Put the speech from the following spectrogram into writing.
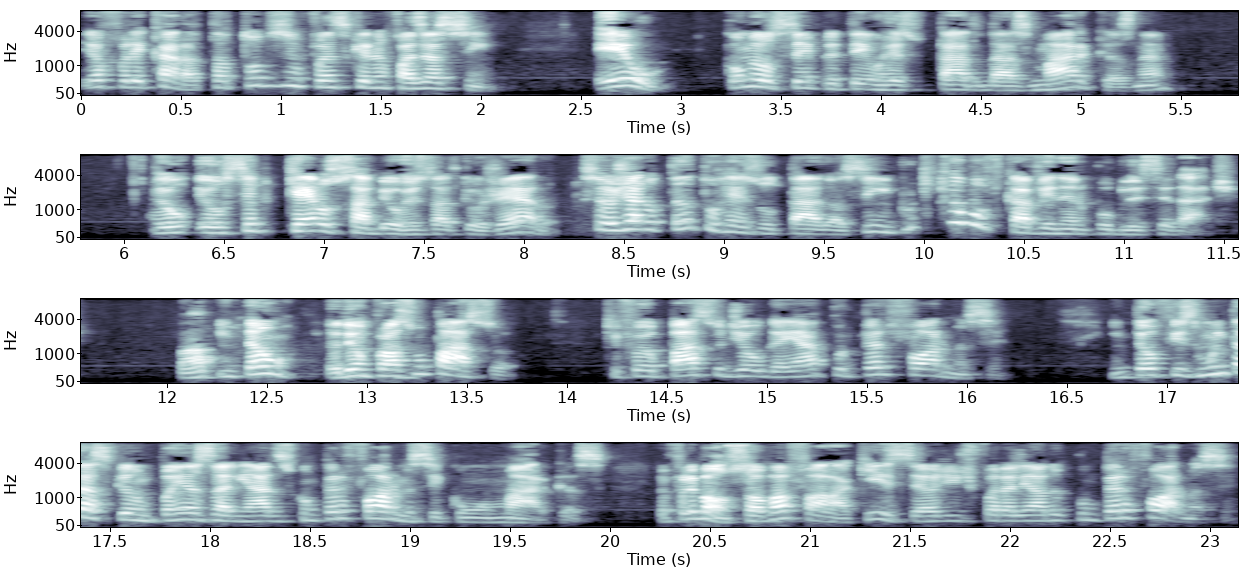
e eu falei, cara, tá todos os influencers querendo fazer assim. Eu, como eu sempre tenho o resultado das marcas, né? Eu, eu sempre quero saber o resultado que eu gero. Se eu gero tanto resultado assim, por que, que eu vou ficar vendendo publicidade? Então, eu dei um próximo passo, que foi o passo de eu ganhar por performance. Então, eu fiz muitas campanhas alinhadas com performance, com marcas. Eu falei, bom, só vou falar aqui se a gente for alinhado com performance.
